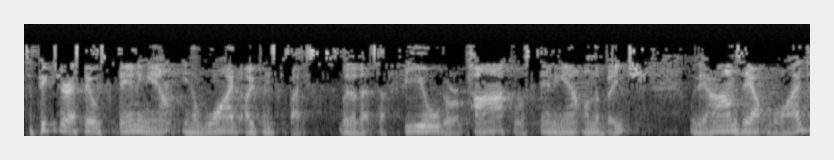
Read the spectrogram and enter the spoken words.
To picture ourselves standing out in a wide open space, whether that's a field or a park or standing out on the beach, with our arms out wide,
